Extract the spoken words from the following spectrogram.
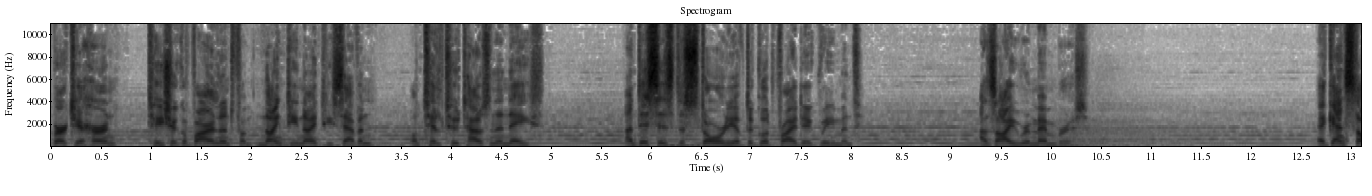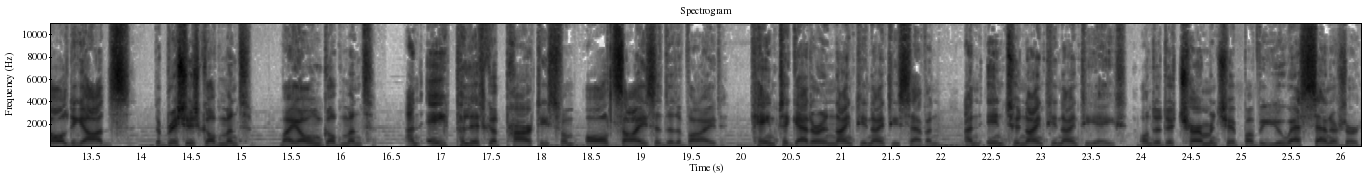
Bertie Ahern, Taoiseach of Ireland from 1997 until 2008. And this is the story of the Good Friday Agreement as I remember it. Against all the odds, the British government, my own government, and eight political parties from all sides of the divide came together in 1997 and into 1998 under the chairmanship of a US senator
